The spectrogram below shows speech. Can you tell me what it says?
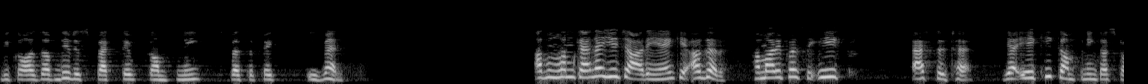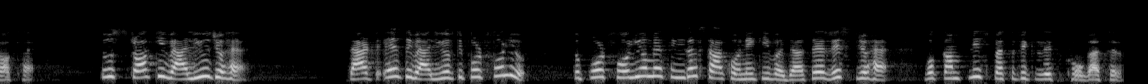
because of the respective company specific events. اب ہم کہنا یہ چاہ رہے ہیں کہ اگر ہمارے پاس ایک ایسٹ ہے یا ایک ہی کمپنی کا اسٹاک ہے تو اسٹاک کی ویلو جو ہے that is the value of the portfolio تو پورٹ فولو میں سنگل اسٹاک ہونے کی وجہ سے رسک جو ہے وہ کمپنی اسپیسیفک رسک ہوگا صرف۔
